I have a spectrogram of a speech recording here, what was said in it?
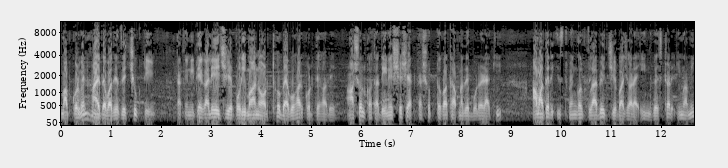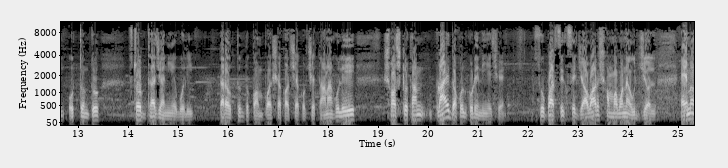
মাফ করবেন, হায়দ্রাবাদের যে চুক্তি। তাকে নিতে গেলে যে পরিমাণ অর্থ ব্যবহার করতে হবে। আসল কথা, দিনের শেষে একটা সত্য কথা আপনাদের বলে রাখি। আমাদের ইস্ট বেঙ্গল ক্লাবের যে বা যারা ইনভেস্টর ইমামি, অত্যন্ত শ্রদ্ধা জানিয়ে বলি, তারা অত্যন্ত কম পয়সা খরচা করছে। তা না হলে ষষ্ঠ স্থান প্রায় দখল করে নিয়েছে। সুপার সিক্সে যাওয়ার সম্ভাবনা উজ্জ্বল। এম-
